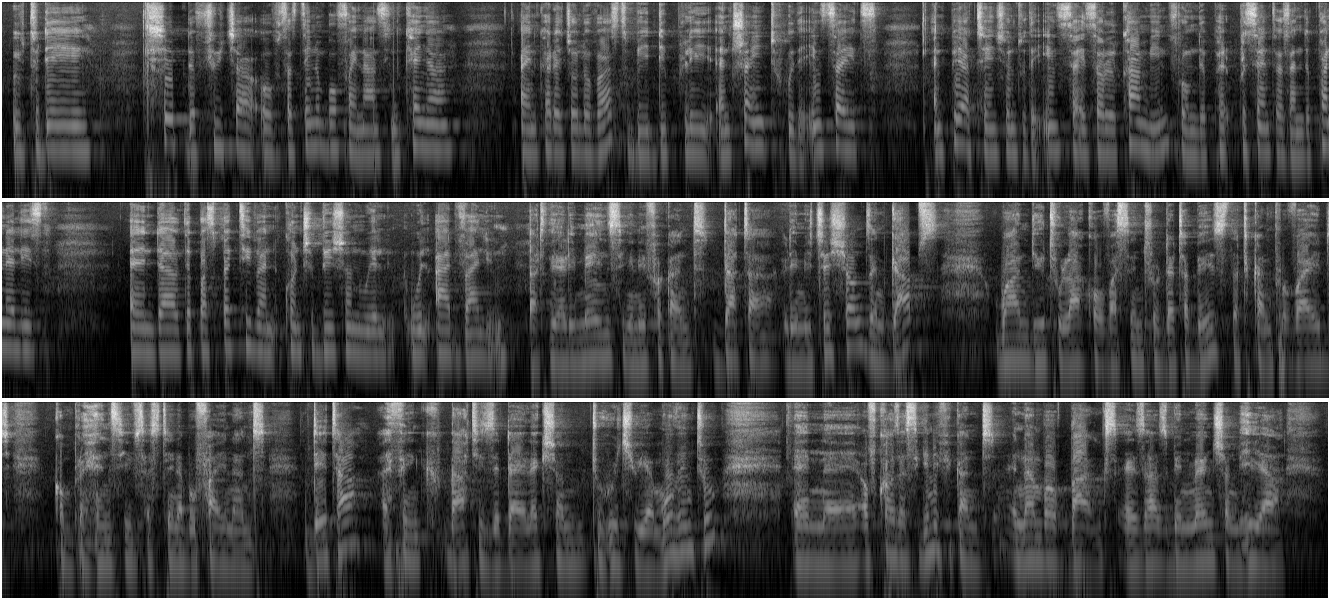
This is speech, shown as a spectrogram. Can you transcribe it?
We've today shaped the future of sustainable finance in Kenya I encourage all of us to be deeply entrenched with the insights and pay attention to the insights that will come in from the presenters and the panelists and uh, the perspective and contribution will, will add value. That there remain significant data limitations and gaps, one due to lack of a central database that can provide comprehensive sustainable finance data. I think that is the direction to which we are moving to. And uh, of course, a significant number of banks, as has been mentioned here,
